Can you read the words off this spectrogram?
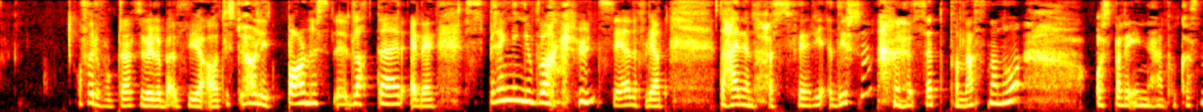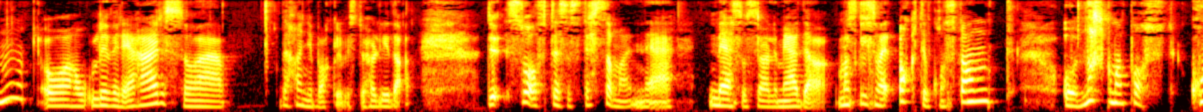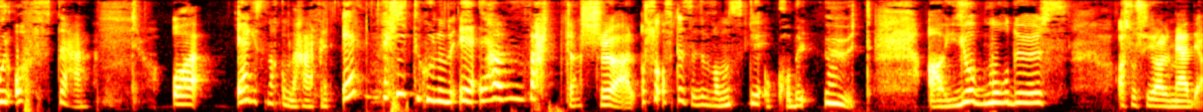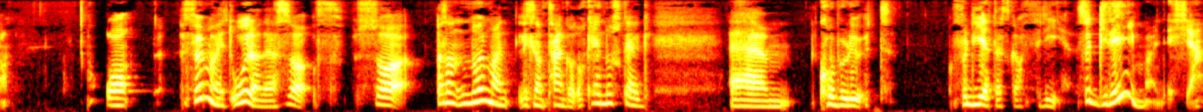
Og for å fortsette så vil jeg bare si at hvis du hører litt barnelatter eller sprenging i bakgrunnen, så er det fordi at dette er en høstferie-edition. Sitter på Nesna nå og spiller inn denne podkasten. Og Oliver er her, så det er han i bakgrunnen hvis du hører lyder. Du, så ofte så stresser man eh, med sosiale medier. Man skal liksom være aktiv konstant. Og når skal man poste? Hvor ofte? Og jeg snakker om det her, for jeg vet hvordan det er. Jeg har vært der sjøl. Og så ofte er det vanskelig å koble ut av jobbmodus, av sosiale medier. Og før man vet ordet av det, så, så altså, Når man liksom tenker at ok, nå skal jeg eh, koble ut fordi at jeg skal ha fri, så greier man det ikke.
